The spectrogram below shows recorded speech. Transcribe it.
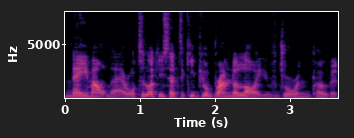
name out there, or to, like you said, to keep your brand alive during COVID?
